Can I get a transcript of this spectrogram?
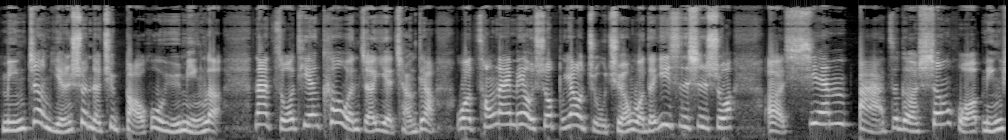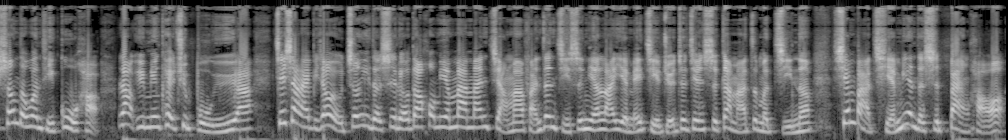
名正言顺的去保护渔民了。那昨天柯文哲也强调，我从来没有说不要主权，我的意思是说，呃，先把这个生活民生的问题顾好，让渔民可以去捕鱼啊。接下来比较有争议的是留到后面慢慢讲嘛，反正几十年来也没解决这件事，干嘛这么急呢？先把前面的事办好。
